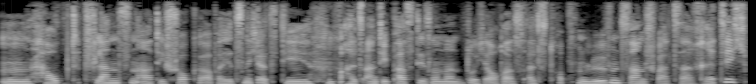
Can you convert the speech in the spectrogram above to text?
mh, hm, Hauptpflanzen, Artischocke, aber jetzt nicht als die als Antipasti, sondern durchaus als Tropfen Löwenzahn, schwarzer Rettich.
